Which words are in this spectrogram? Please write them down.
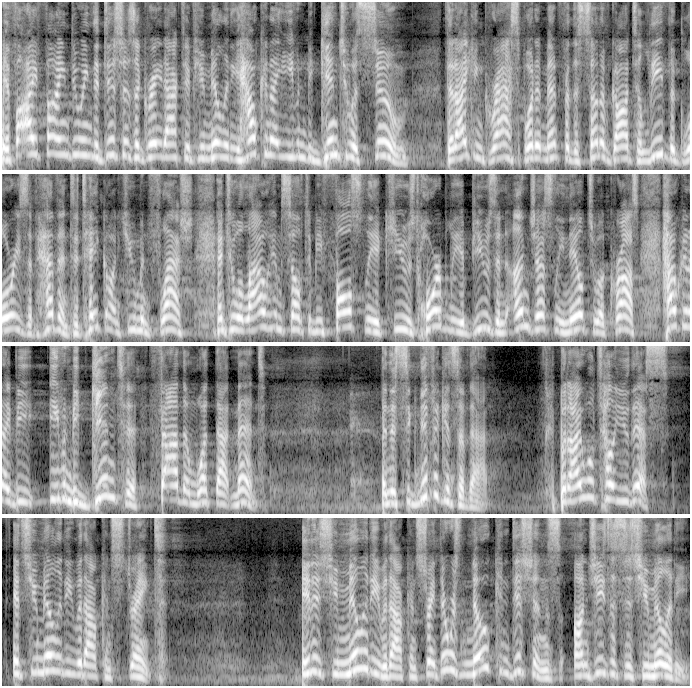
if I find doing the dishes a great act of humility, how can I even begin to assume that I can grasp what it meant for the Son of God to leave the glories of heaven, to take on human flesh, and to allow himself to be falsely accused, horribly abused, and unjustly nailed to a cross. How can I be, even begin to fathom what that meant and the significance of that? But I will tell you this it's humility without constraint. It is humility without constraint. There was no conditions on Jesus' humility.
